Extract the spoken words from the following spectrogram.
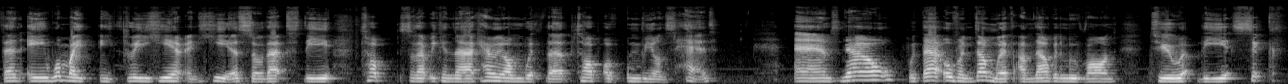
then a 1x3 here and here, so that's the top, so that we can uh, carry on with the top of Umbreon's head. And now, with that over and done with, I'm now going to move on to the sixth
